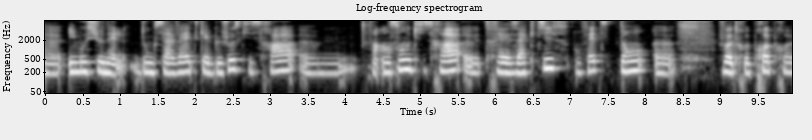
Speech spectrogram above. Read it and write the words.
euh, émotionnel. Donc ça va être quelque chose qui sera, euh, enfin un centre qui sera euh, très actif en fait dans votre propre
